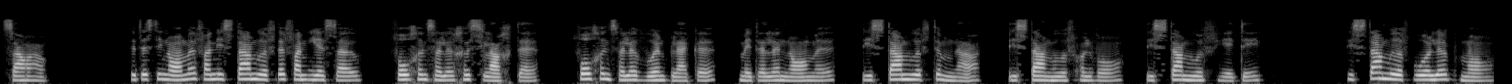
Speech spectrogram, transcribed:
Saab. Dit is die name van die stamhoofde van Esau, volgens hulle geslachte, volgens hulle woonplekke, met hulle name, die stamhoof Timna, die stamhoof Alwa, die stamhoof Jetet, die stamhoof Olub Ma,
